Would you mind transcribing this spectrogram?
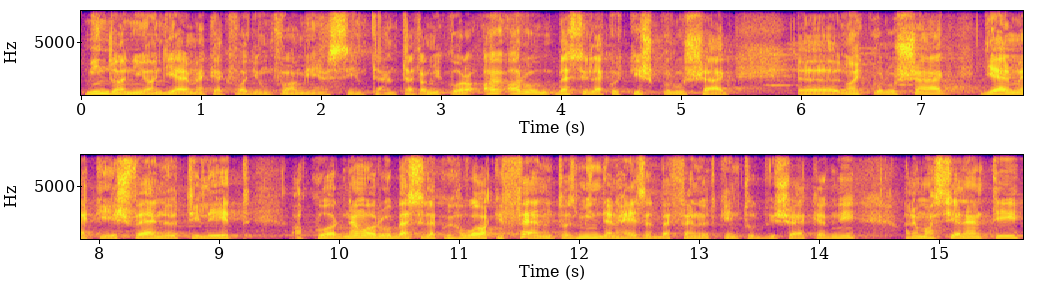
mindannyian gyermekek vagyunk valamilyen szinten. Tehát amikor arról beszélek, hogy kiskorúság, nagykorúság, gyermeki és felnőtti lét, akkor nem arról beszélek, hogy ha valaki felnőtt, az minden helyzetben felnőttként tud viselkedni, hanem azt jelenti,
